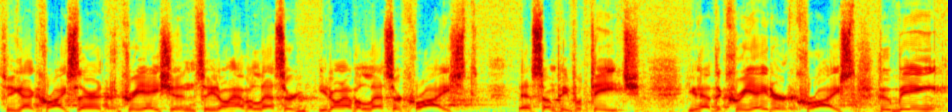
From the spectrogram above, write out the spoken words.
So you got Christ there at the creation, so you don't have a lesser, you don't have a lesser Christ as some people teach. You have the Creator Christ, who being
